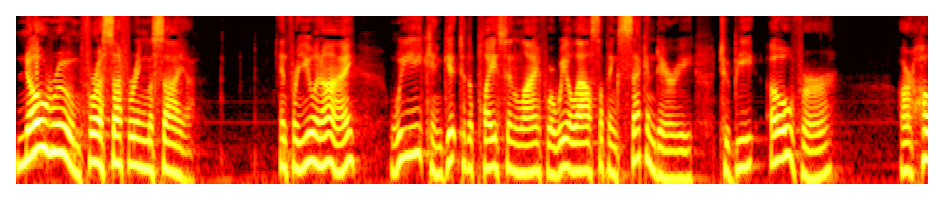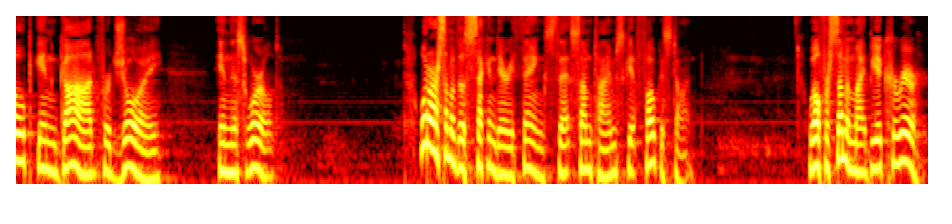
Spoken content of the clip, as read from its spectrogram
No room for a suffering Messiah. And for you and I, we can get to the place in life where we allow something secondary to be over our hope in God for joy in this world. What are some of those secondary things that sometimes get focused on? Well, for some, it might be a career.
